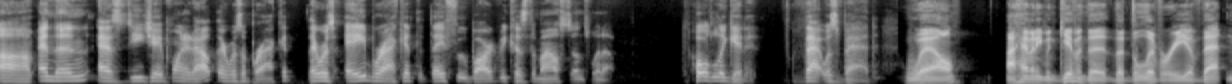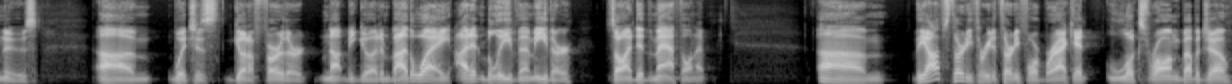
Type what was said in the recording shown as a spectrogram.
Um, and then, as DJ pointed out, there was a bracket. There was a bracket that they foobarred because the milestones went up. Totally get it. That was bad. Well, I haven't even given the the delivery of that news, um, which is gonna further not be good. And by the way, I didn't believe them either, so I did the math on it. Um, the ops thirty three to thirty four bracket looks wrong, Bubba Joe,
